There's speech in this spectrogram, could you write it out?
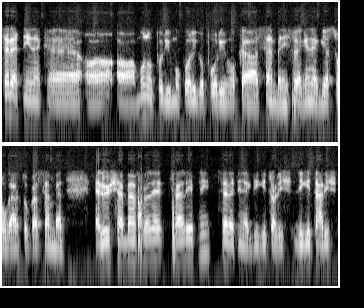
szeretnének a, a monopóliumok, oligopóliumokkal szembeni, főleg energiaszolgáltatókkal szemben erősebben fellépni, szeretnének digitális, digitális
